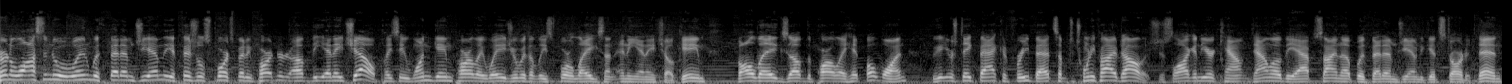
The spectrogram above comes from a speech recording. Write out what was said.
Turn a loss into a win with BetMGM, the official sports betting partner of the NHL. Place a one game parlay wager with at least four legs on any NHL game. If all legs of the parlay hit but one, you get your stake back and free bets up to $25. Just log into your account, download the app, sign up with BetMGM to get started. Then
